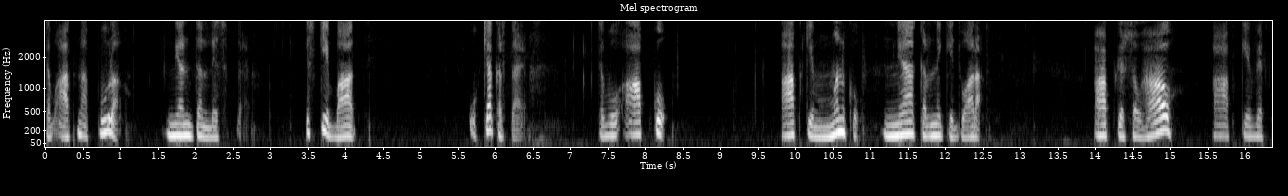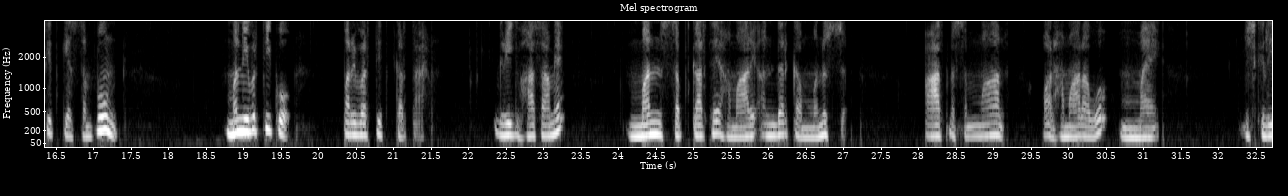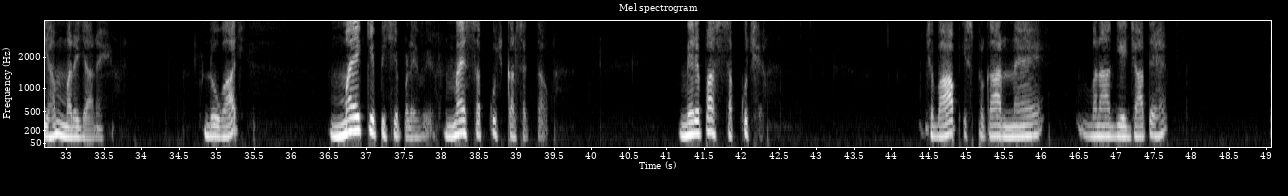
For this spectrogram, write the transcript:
तब आत्मा पूरा नियंत्रण ले सकता है। इसके बाद वो क्या करता है? तब वो आपको, आपके मन को न्याय करने के द्वारा आपके स्वभाव, आपके व्यक्तित्व के संपूर्ण मनोवृत्ति को परिवर्तित करता है। ग्रीक भाषा में, मन शब्द का अर्थ है हमारे अंदर का मनुष्य, आत्मसम्मान और हमारा वो मैं, जिसके लिए हम मरे जा रहे हैं। लोग आज मैं के पीछे पड़े हुए मैं सब कुछ कर सकता हूँ। मेरे पास सब कुछ है। जब आप इस प्रकार नए बना दिए जाते हैं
